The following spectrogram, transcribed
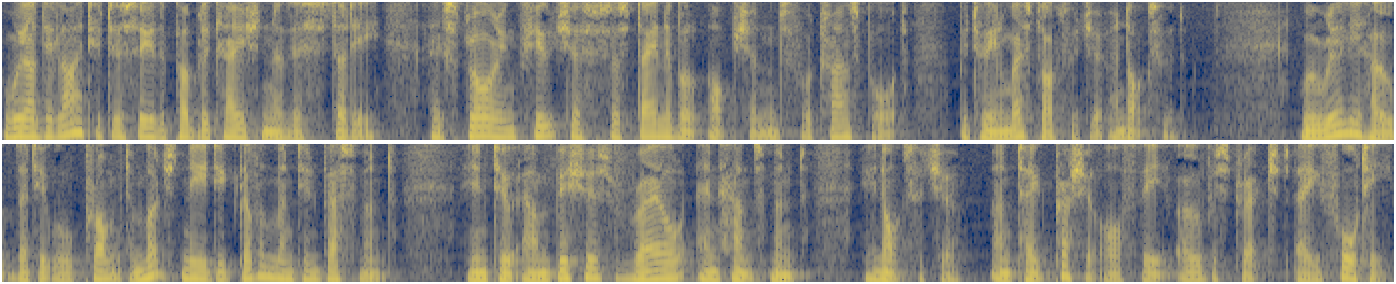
We are delighted to see the publication of this study exploring future sustainable options for transport between West Oxfordshire and Oxford. We really hope that it will prompt much needed government investment into ambitious rail enhancement in Oxfordshire and take pressure off the overstretched A40.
